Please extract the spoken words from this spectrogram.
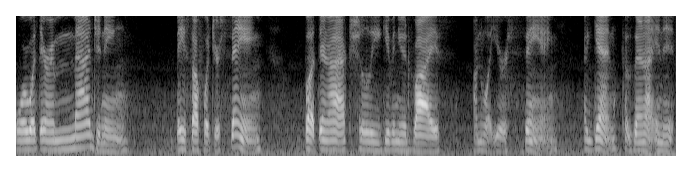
or what they're imagining based off what you're saying, but they're not actually giving you advice on what you're saying. Again, because they're not in it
